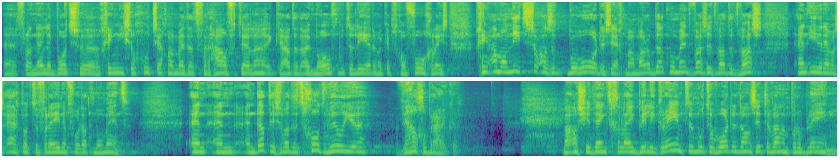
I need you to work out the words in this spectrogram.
Uh, flanellen uh, ging niet zo goed zeg maar, met dat verhaal vertellen. Ik had het uit mijn hoofd moeten leren, maar ik heb het gewoon voorgelezen. Ging allemaal niet zoals het behoorde, zeg maar. Maar op dat moment was het wat het was. En iedereen was eigenlijk wel tevreden voor dat moment. En, en, en dat is wat het God wil je wel gebruiken. Maar als je denkt gelijk Billy Graham te moeten worden, dan zit er wel een probleem.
